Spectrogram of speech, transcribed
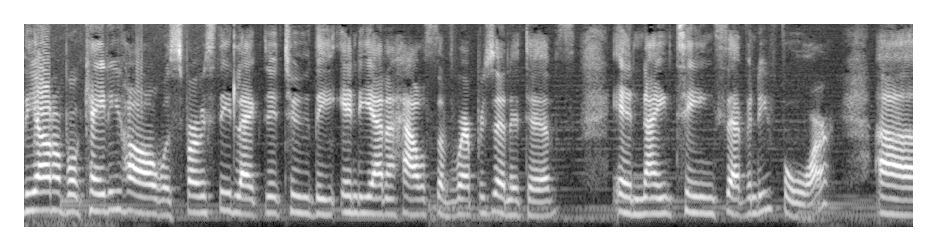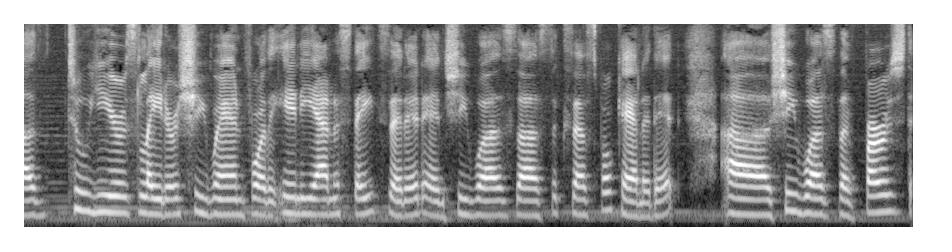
The Honorable Katie Hall was first elected to the Indiana House of Representatives in 1974. Uh, two years later, she ran for the Indiana State Senate and she was a successful candidate. Uh, she was the first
